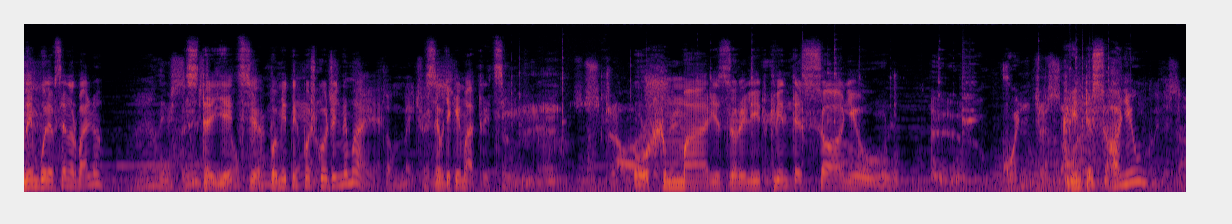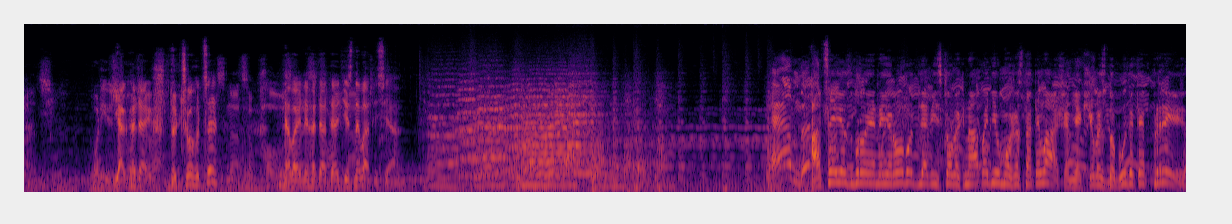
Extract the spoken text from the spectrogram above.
Ним буде все нормально? Здається, помітних пошкоджень немає. Завдяки матриці. У хмарі зореліт квінтесонів. Квінтесонів? Як гадаєш, до чого це? Давай не гадати, а дізнаватися. А цей озброєний робот для військових нападів може стати вашим, якщо ви здобудете приз.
